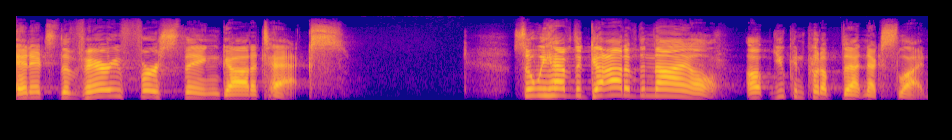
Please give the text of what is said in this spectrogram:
And it's the very first thing God attacks. So we have the God of the Nile. Oh, you can put up that next slide.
